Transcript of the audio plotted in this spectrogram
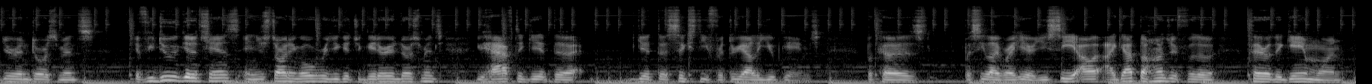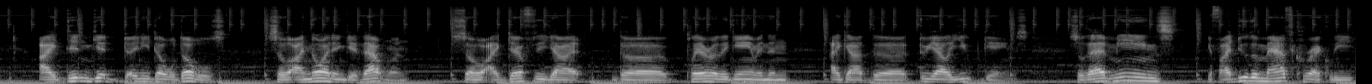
your endorsements if you do get a chance and you're starting over you get your gator endorsements you have to get the get the 60 for three alley oop games because But see, like right here, you see, I, I got the 100 for the player of the game one. I didn't get any double doubles, so I know I didn't get that one. So I definitely got the player of the game, and then I got the three alley oop games. So that means if I do the math correctly,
